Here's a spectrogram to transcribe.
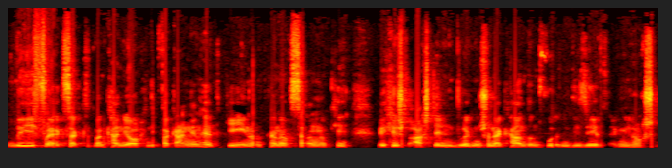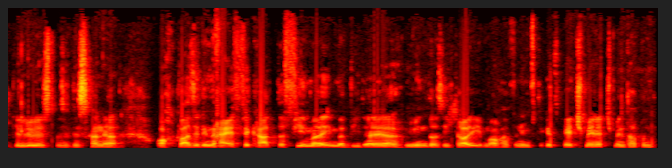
wie ich vorher gesagt habe, man kann ja auch in die Vergangenheit gehen und kann auch sagen, okay, welche Schwachstellen wurden schon erkannt und wurden diese jetzt eigentlich auch schon gelöst. Also das kann ja auch quasi den Reifegrad der Firma immer wieder erhöhen, dass ich eben auch ein vernünftiges Patch-Management habe und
